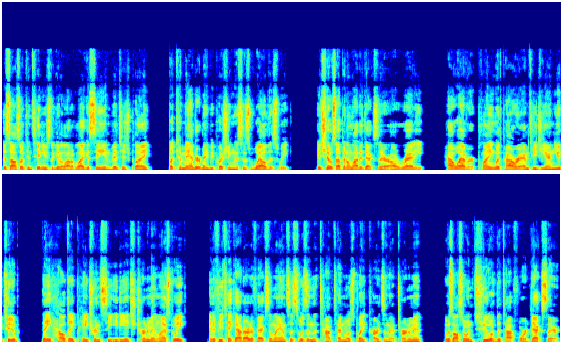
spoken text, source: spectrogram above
This also continues to get a lot of legacy and vintage play, but Commander may be pushing this as well this week. It shows up in a lot of decks there already. However, playing with Power MTG on YouTube, they held a patron CEDH tournament last week, and if you take out artifacts and lands, this was in the top 10 most played cards in that tournament. It was also in two of the top four decks there.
